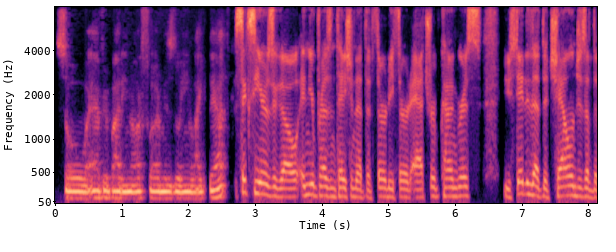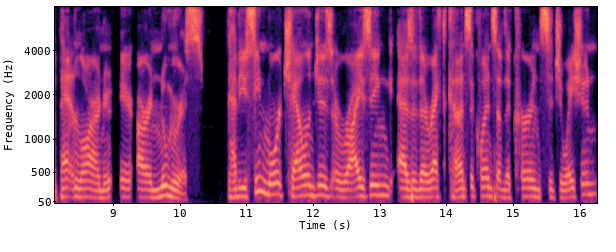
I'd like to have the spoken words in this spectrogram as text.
So everybody in our firm is doing like that. Six years ago, in your presentation at the 33rd ATRIP Congress, you stated that the challenges of the patent law are, are numerous have you seen more challenges arising as a direct consequence of the current situation?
